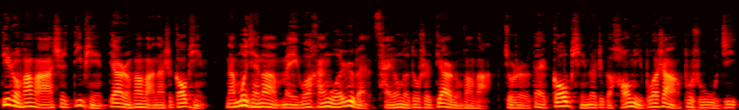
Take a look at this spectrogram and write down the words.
第一种方法是低频，第二种方法呢是高频。那目前呢，美国、韩国、日本采用的都是第二种方法，就是在高频的这个毫米波上部署五 G，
